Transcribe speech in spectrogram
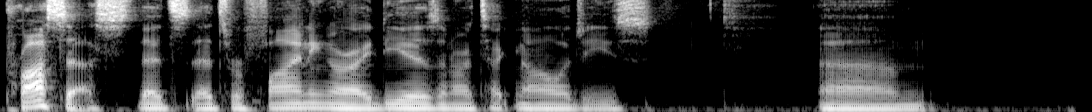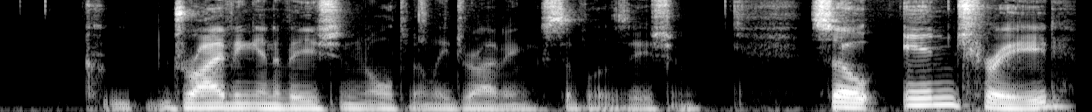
process that's that's refining our ideas and our technologies um, driving innovation and ultimately driving civilization. So, in trade,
